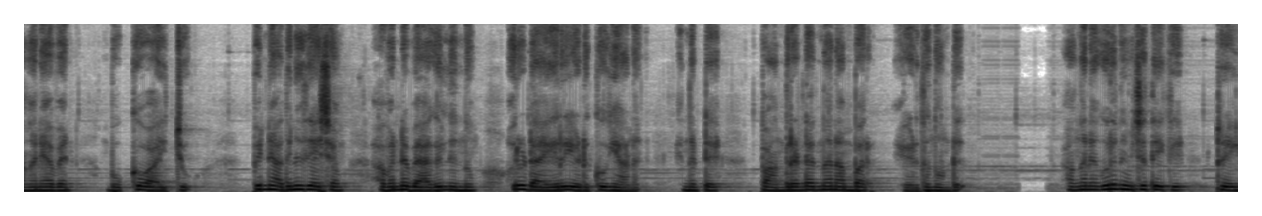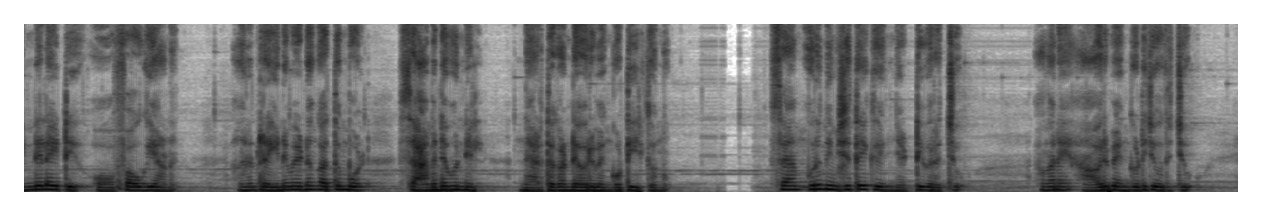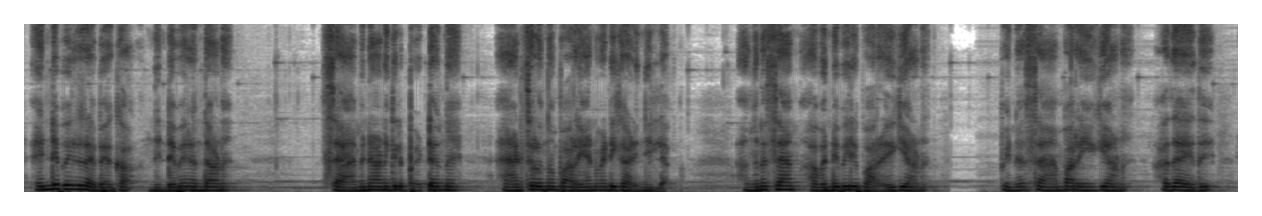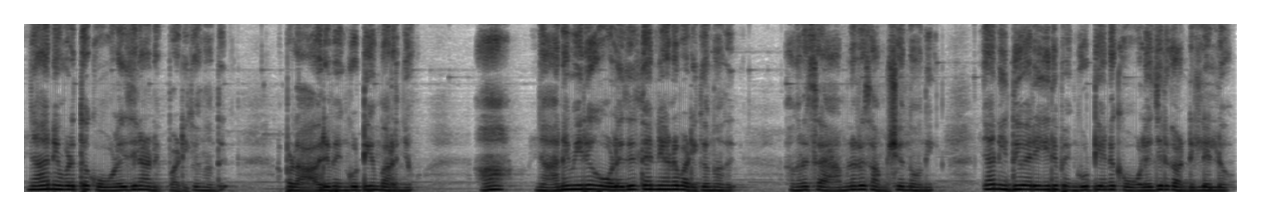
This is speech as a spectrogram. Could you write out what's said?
അങ്ങനെ അവൻ ബുക്ക് വായിച്ചു. പിന്നെ അതിനുശേഷം അവന്റെ ബാഗിൽ നിന്നും ഒരു ഡയറി എടുക്കുകയാണ്. എന്നിട്ട് പന്ത്രണ്ട് എന്ന നമ്പർ എഴുതുന്നുണ്ട്. അങ്ങനെ ഒരു നിമിഷത്തേക്ക് ട്രെയിനിന്റെ ലൈറ്റ് ഓഫാവുകയാണ് അങ്ങനെ ട്രെയിന് വീണ്ടും കത്തുമ്പോൾ സാമിന്റെ മുന്നിൽ നേരത്തെ കണ്ട ഒരു പെൺകുട്ടി ഇരിക്കുന്നു. സാം ഒരു നിമിഷത്തേക്ക് ഞെട്ടി വിറച്ചു. അങ്ങനെ ആ ഒരു പെൺകുട്ടി ചോദിച്ചു എന്റെ പേര് റബേക്ക നിന്റെ പേരെന്താണ്? സാമിനാണെങ്കിൽ പെട്ടെന്ന് ആൻസർ ഒന്നും പറയാൻ വേണ്ടി കഴിഞ്ഞില്ല. അങ്ങനെ സാം അവന്റെ പേര് പറയുകയാണ്. പിന്നെ സാം പറയുകയാണ് അതായത് ഞാൻ ഇവിടുത്തെ കോളേജിലാണ് പഠിക്കുന്നത്. അപ്പോൾ ആ ഒരു പെൺകുട്ടിയും പറഞ്ഞു ആ ഞാനും ഈ കോളേജിൽ തന്നെയാണ് പഠിക്കുന്നത്. അങ്ങനെ സാമിനൊരു സംശയം തോന്നി ഞാൻ ഇതുവരെ ഈ ഒരു പെൺകുട്ടി എന്റെ കോളേജിൽ കണ്ടില്ലല്ലോ.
